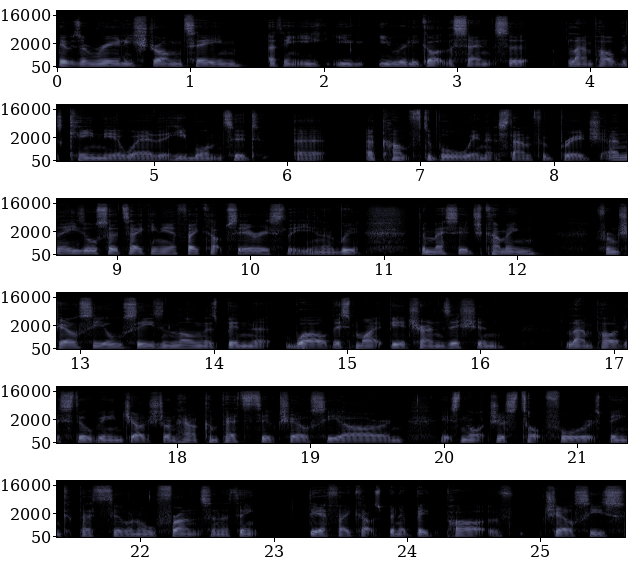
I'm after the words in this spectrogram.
it was a really strong team. I think you, you, you really got the sense that Lampard was keenly aware that he wanted a comfortable win at Stamford Bridge and that he's also taking the FA Cup seriously. You know, we, the message coming from Chelsea all season long has been that while this might be a transition, Lampard is still being judged on how competitive Chelsea are, and it's not just top four; it's being competitive on all fronts. And I think the FA Cup's been a big part of Chelsea's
